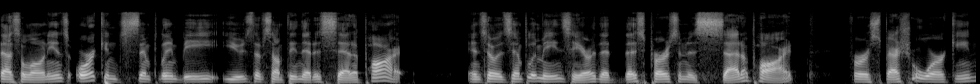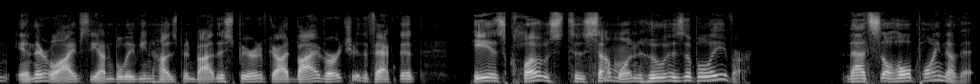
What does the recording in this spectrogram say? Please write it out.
Thessalonians, or it can simply be used of something that is set apart. And so it simply means here that this person is set apart for a special working in their lives, the unbelieving husband, by the Spirit of God, by virtue of the fact that he is close to someone who is a believer. That's the whole point of it.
